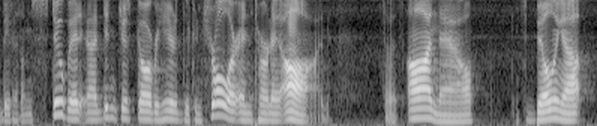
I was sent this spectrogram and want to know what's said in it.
because I'm stupid and I didn't just go over here to the controller and turn it on. So it's on now. It's building up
